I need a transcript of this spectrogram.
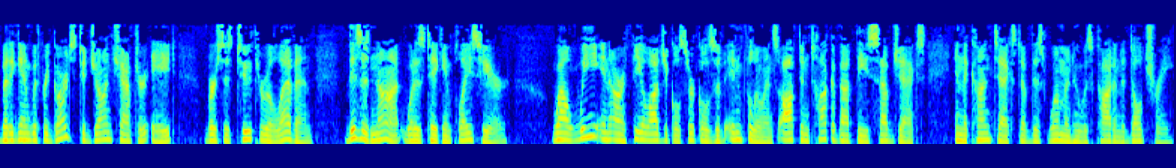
But again, with regards to John chapter 8, verses 2 through 11, this is not what is taking place here. While we in our theological circles of influence often talk about these subjects in the context of this woman who was caught in adultery,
